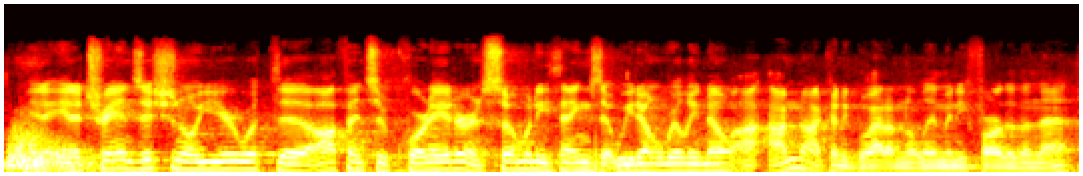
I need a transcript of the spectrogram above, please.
in a, in a, transitional year with the offensive coordinator and so many things that we don't really know, I, am not going to go out on a limb any farther than that.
